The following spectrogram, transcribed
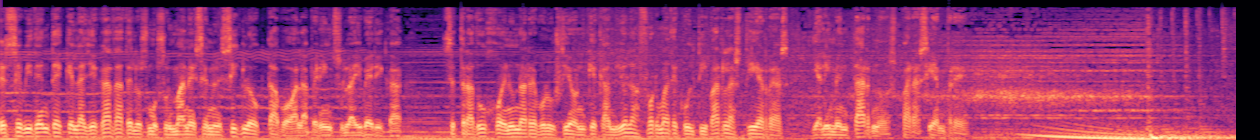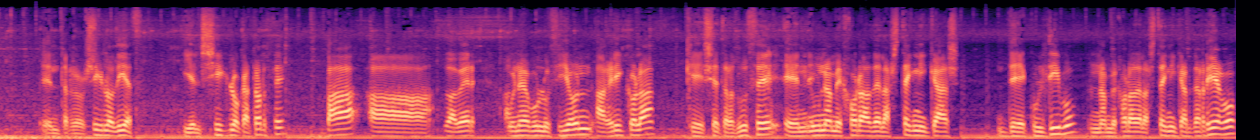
Es evidente que la llegada de los musulmanes en el siglo VIII a la península ibérica se tradujo en una revolución que cambió la forma de cultivar las tierras y alimentarnos para siempre. Entre los siglos X y el siglo XIV va a haber una evolución agrícola que se traduce en una mejora de las técnicas de cultivo, una mejora de las técnicas de riego.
